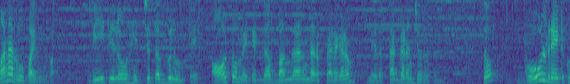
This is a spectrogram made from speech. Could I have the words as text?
మన రూపాయి విలువ. వీటిలో హెచ్చు తగ్గులుంటే ఆటోమేటిక్గా బంగారం ధర పెరగడం లేదా తగ్గడం జరుగుతుంది. సో గోల్డ్ రేటుకు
